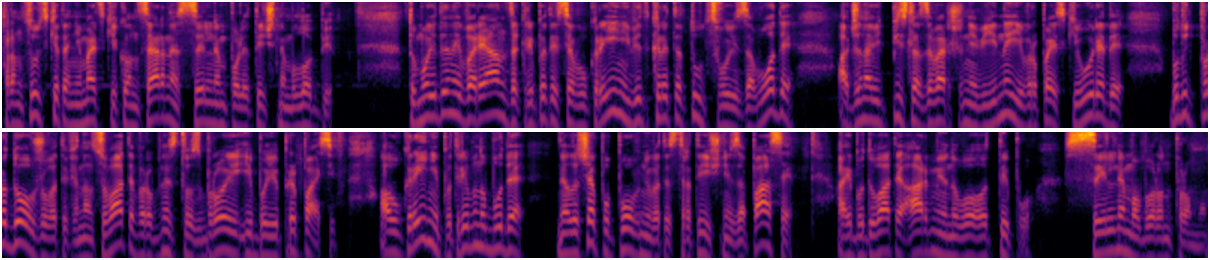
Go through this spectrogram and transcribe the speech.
французькі та німецькі концерни з сильним політичним лоббі. Тому єдиний варіант закріпитися в Україні відкрити тут свої заводи, адже навіть після завершення війни європейські уряди будуть продовжувати фінансувати виробництво зброї і боєприпасів. А Україні потрібно буде не лише поповнювати стратегічні запаси, а й будувати армію нового типу з сильним оборонпромом.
